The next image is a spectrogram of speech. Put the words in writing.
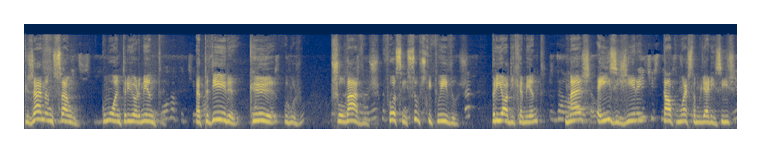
que já não são como anteriormente a pedir que os soldados fossem substituídos periodicamente, mas a exigirem, tal como esta mulher exige,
